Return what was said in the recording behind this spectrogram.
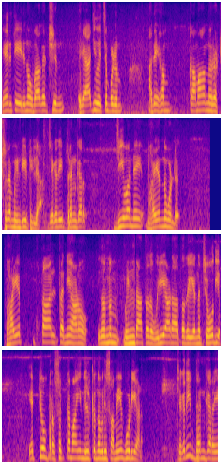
നേരത്തെ ഇരുന്ന ഉപാധ്യക്ഷൻ രാജിവെച്ചപ്പോഴും അദ്ദേഹം കമാന്നൊരക്ഷരം മിണ്ടിയിട്ടില്ല. ജഗദീപ് ധൻകർ ജീവനെ ഭയന്നുകൊണ്ട്. ഭയത്താൽ തന്നെയാണോ ഇതൊന്നും മിണ്ടാത്തത് ഉരിയാടാത്തത് എന്ന ചോദ്യം ഏറ്റവും പ്രസക്തമായി നിൽക്കുന്ന ഒരു സമയം കൂടിയാണ്. ജഗദീപ് ധൻഖറെ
